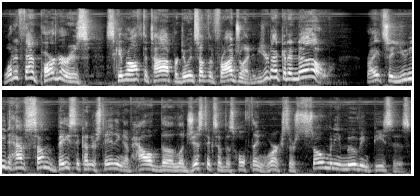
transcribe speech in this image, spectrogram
What if that partner is skimming off the top or doing something fraudulent? You're not going to know, right? So you need to have some basic understanding of how the logistics of this whole thing works. There's so many moving pieces,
